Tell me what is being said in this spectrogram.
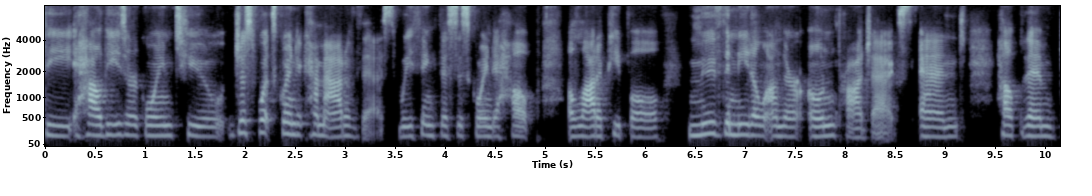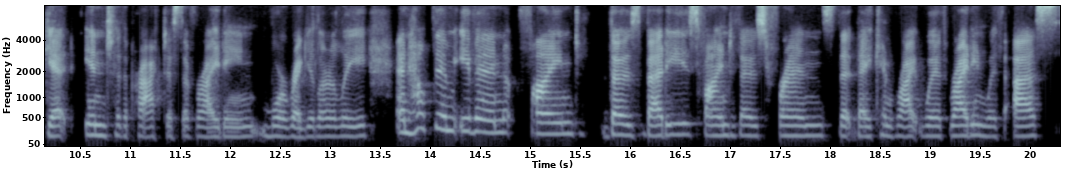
the how these are going to just what's going to come out of this. We think this is going to help a lot of people move the needle on their own projects and help them get into the practice of writing more regularly and help them even find those buddies find those friends that they can write with writing with us.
